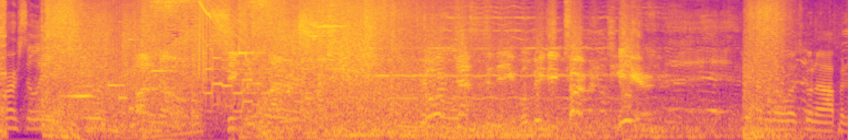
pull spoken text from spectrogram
Universally Unknown, secret laboratory. Your destiny will be determined here. You never know what's going to happen.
